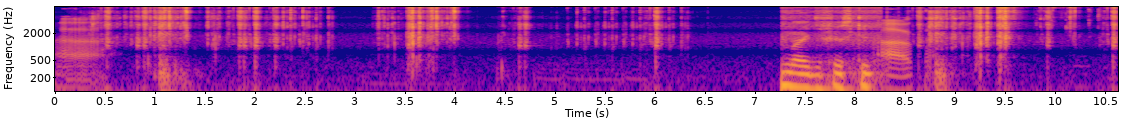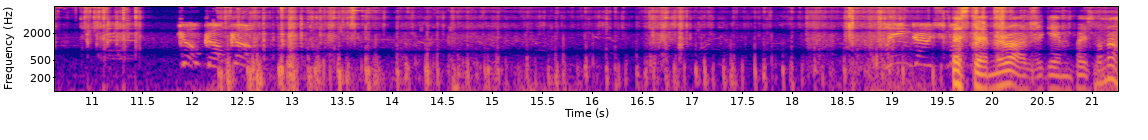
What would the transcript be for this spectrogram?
Uh, My defuse kit. ah, okay. Go, go, go. Laying down smoke. Bästa Mirage game på just nu.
